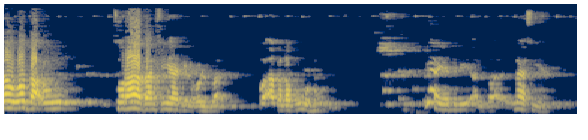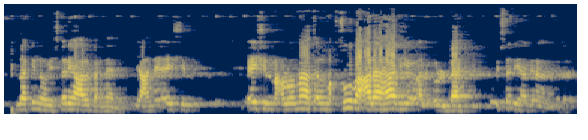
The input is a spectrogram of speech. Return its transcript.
لو وضعوا ترابا في هذه العلبة وأغلقوها لا يدري ما فيها لكنه يشتريها على البرنامج يعني ايش ايش المعلومات المكتوبة على هذه العلبة يشتريها بناء على ذلك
